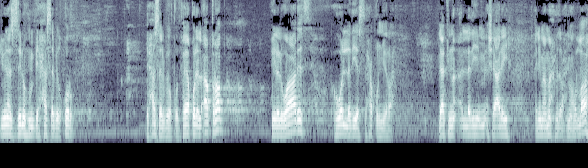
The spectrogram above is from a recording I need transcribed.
ينزلهم بحسب القرب. بحسب القرب فيقول الأقرب إلى الوارث هو الذي يستحق الميراث. لكن الذي مشى عليه الإمام أحمد رحمه الله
